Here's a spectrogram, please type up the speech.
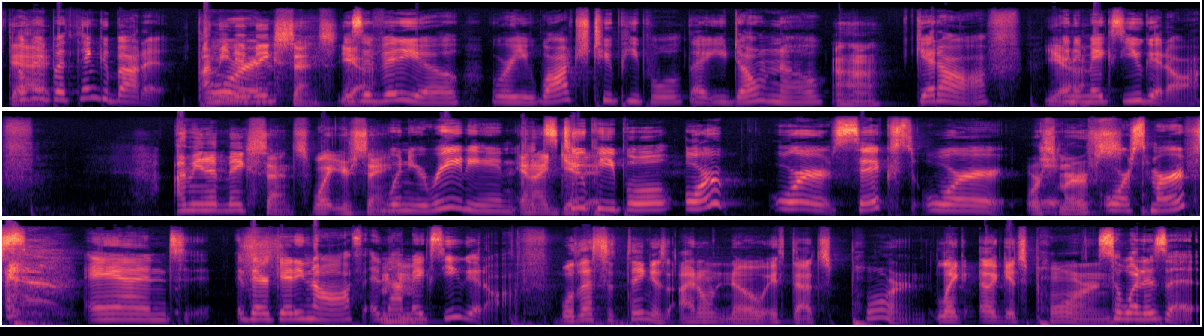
okay, but think about it. I mean, it makes sense. Yeah. a video where you watch two people that you don't know Uh huh. get off, Yeah. and it makes you get off. I mean, it makes sense what you're saying. When you're reading, And I it's get two it. people or or six or Or Smurfs. or Smurfs, and they're getting off, and Mm-hmm. that makes you get off. well, that's the thing is, I don't know if that's porn. Like, like it's porn. So what is it?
